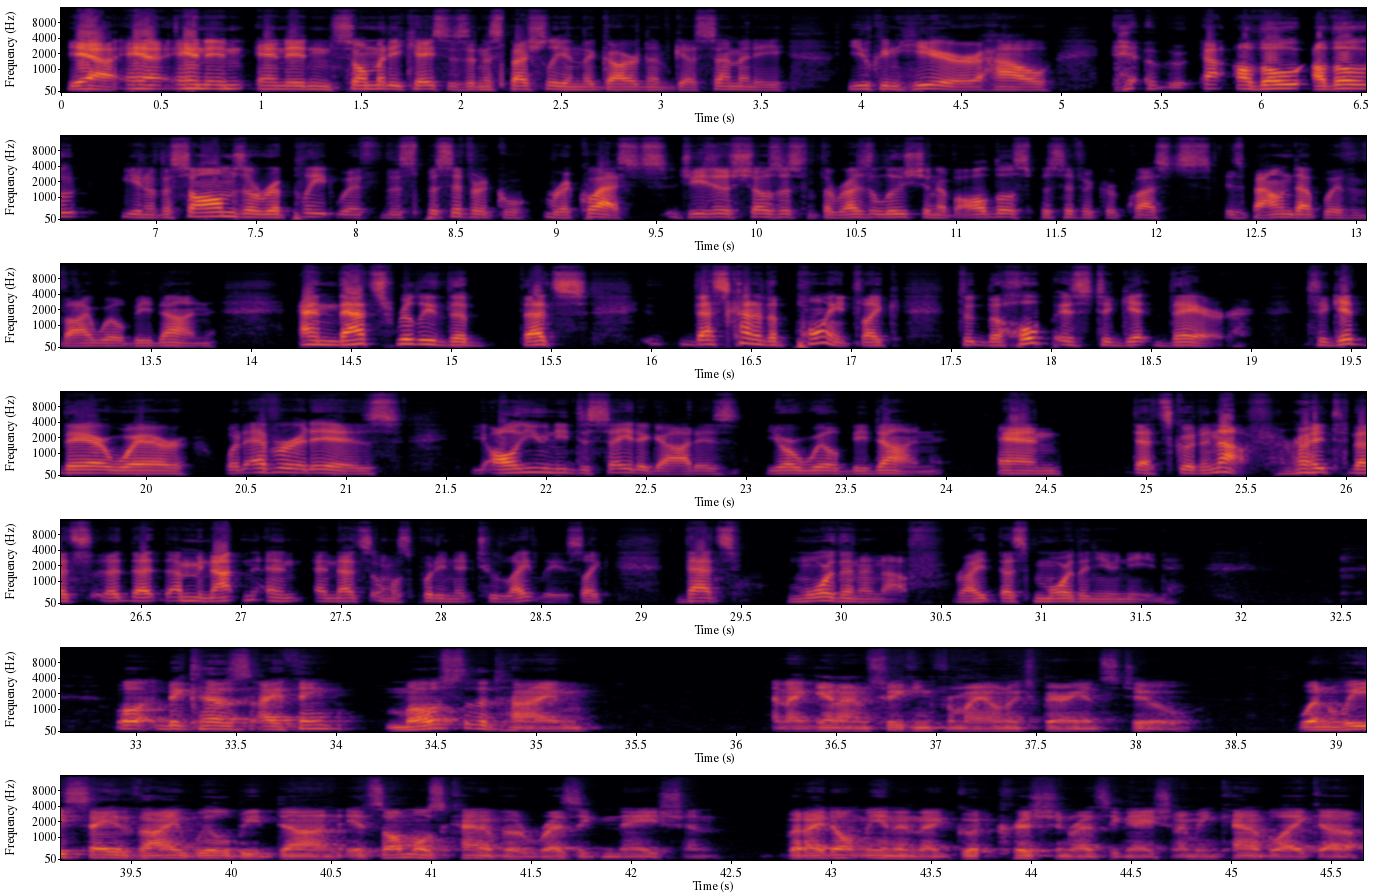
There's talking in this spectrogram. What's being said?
Yeah, and, and in and in so many cases, and especially in the Garden of Gethsemane, you can hear how, although although you know the Psalms are replete with the specific requests, Jesus shows us that the resolution of all those specific requests is bound up with "Thy will be done," and that's really the that's that's kind of the point. Like to, the hope is to get there, to get there where whatever it is, all you need to say to God is "Your will be done," and that's good enough, right? That's that. I mean, not and and that's almost putting it too lightly. It's like that's more than enough, right? That's more than you need. Well, because I think most of the time, and again, I'm speaking from my own experience too. When we say "Thy will be done," it's almost kind of a resignation, but I don't mean in a good Christian resignation. I mean kind of like a,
